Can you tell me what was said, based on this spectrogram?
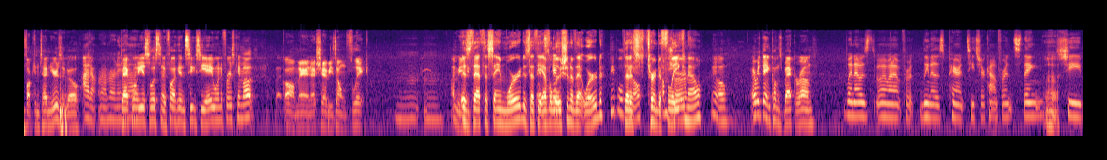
fucking ten years ago. I don't remember any of Back that. when we used to listen to fucking CCA when it first came out, like, oh man, that Chevy's on flick. I mean, Is that the same word? Is that the It's- it's- evolution of that word? people that you it's know, turned to I'm fleek sure, now. You know, everything comes back around. when I was when I went out for Lena's parent teacher conference thing, Uh-huh. she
